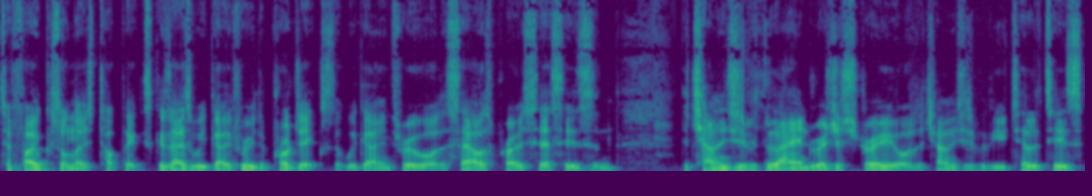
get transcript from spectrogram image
to focus on those topics because as we go through the projects that we're going through, or the sales processes and the challenges with land registry, or the challenges with utilities,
